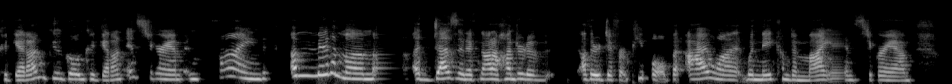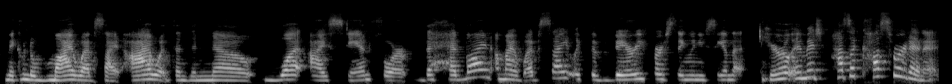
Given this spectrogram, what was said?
could get on Google and could get on Instagram and find a minimum a dozen, if not a hundred of other different people but i want when they come to my instagram when they come to my website i want them to know what i stand for the headline on my website like the very first thing when you see on that hero image has a cuss word in it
